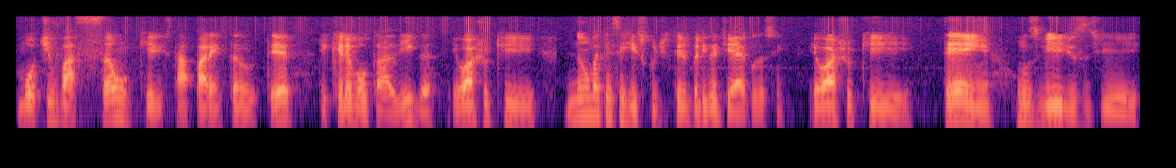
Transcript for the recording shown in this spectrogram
motivação que ele está aparentando ter de querer voltar à liga, eu acho que não vai ter esse risco de ter briga de egos assim. Eu acho que tem uns vídeos de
